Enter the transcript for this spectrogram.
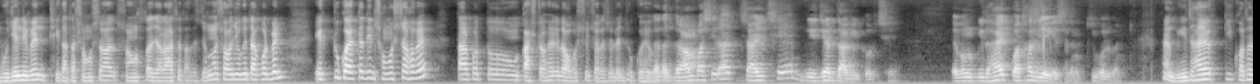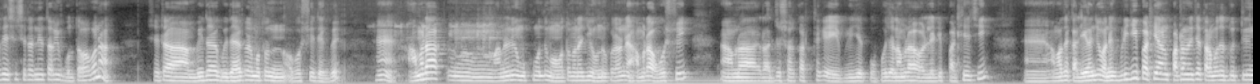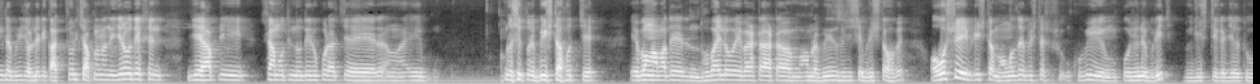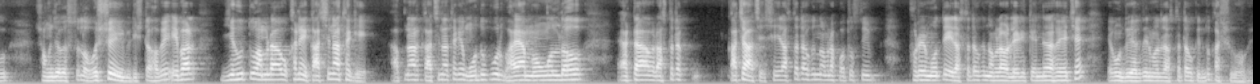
বুঝে নেবেন, ঠিকাদার সংস্থা সংস্থা যারা আছে তাদের জন্য সহযোগিতা করবেন। একটু কয়েকটা দিন সমস্যা হবে, তারপর তো কাজটা হয়ে গেলে অবশ্যই চলাচলের যোগ্য হয়ে দাদা, গ্রামবাসীরা চাইছে ব্রিজের দাবি করছে। এবং বিধায়ক কথা দিয়ে গেছিলেন কি বলবেন? হ্যাঁ বিধায়ক কী কথা দিয়েছে সেটা নিয়ে তো আমি বলতে পারব না। সেটা বিধায়ক বিধায়কের মতন অবশ্যই দেখবে। হ্যাঁ আমরা মাননীয় মুখ্যমন্ত্রী মমতা ব্যানার্জি অনুপ্রেরণে আমরা অবশ্যই আমরা রাজ্য সরকার থেকে এই ব্রিজের প্রপোজাল আমরা অলরেডি পাঠিয়েছি। আহ, আমাদের কালীগঞ্জে অনেক ব্রিজই পাঠিয়ে পাঠানো হয়েছে তার মধ্যে দু তিনটা ব্রিজ অলরেডি কাজ চলছে। আপনারা নিজেরাও দেখছেন যে আপনি শ্যামতী নদীর উপর আছে এই রশিদপুরে ব্রিজটা হচ্ছে। এবং আমাদের ধোবাইলেও এবার একটা একটা, আমরা ব্রিজ হয়েছি, সেই ব্রিজটা হবে। অবশ্যই এই ব্রিজটা, মঙ্গলদের ব্রিজটা খুবই প্রয়োজনীয় ব্রিজ। দুই ডিস্ট্রিক্টে যেহেতু সংযোগস্থল, অবশ্যই এই ব্রিজটা হবে। এবার যেহেতু আমরা ওখানে কাছে না থাকে, আপনার কাছে না থেকে মধুপুর ভায়া মঙ্গলদহ একটা রাস্তাটা কাঁচা আছে, সেই রাস্তাটাও কিন্তু আমরা পথশ্রী ফোরের মধ্যে, এই রাস্তাটাও কিন্তু আমরা অলরেডি টেন্ডার হয়েছে এবং দুই একদিনের মধ্যে রাস্তাটাও কিন্তু কাজ শুরু হবে।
